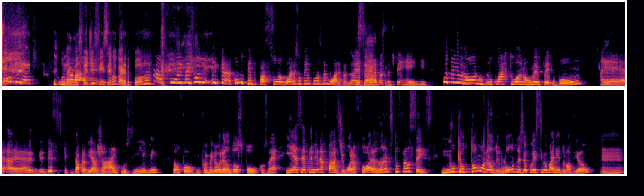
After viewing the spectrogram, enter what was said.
pobre. O negócio foi difícil, hein, Roberto? Porra! Ah, foi, mas olha, como o tempo passou agora, eu só tenho boas memórias, mas na época era bastante perrengue. Depois melhorou, no, no quarto ano arrumei um emprego bom, é, é, desses que dá para viajar, inclusive. Então foi, foi, melhorando aos poucos, né? E essa é a primeira fase de morar fora antes do francês. No que eu tô morando em Londres, eu conheci meu marido no avião. Hum.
